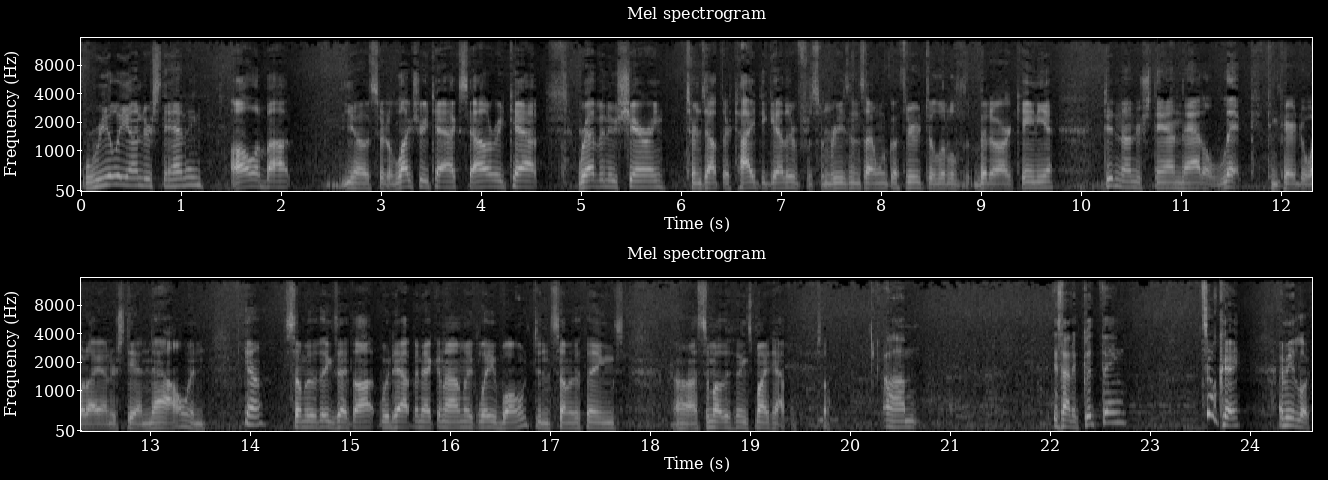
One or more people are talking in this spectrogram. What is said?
really understanding all about you know sort of luxury tax, salary cap, revenue sharing. Turns out they're tied together for some reasons I won't go through. To a little bit of arcania. Didn't understand that a lick compared to what I understand now, and you know some of the things I thought would happen economically won't, and some of the things, uh, some other things might happen. So, um, is that a good thing? It's okay. I mean, look,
